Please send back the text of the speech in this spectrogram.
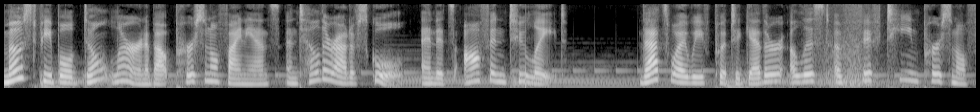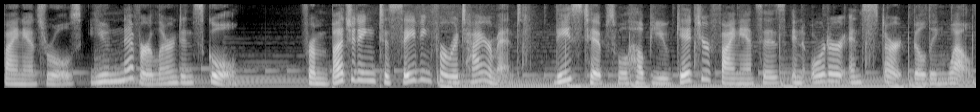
Most people don't learn about personal finance until they're out of school, and it's often too late. That's why we've put together a list of 15 personal finance rules you never learned in school. From budgeting to saving for retirement, these tips will help you get your finances in order and start building wealth.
